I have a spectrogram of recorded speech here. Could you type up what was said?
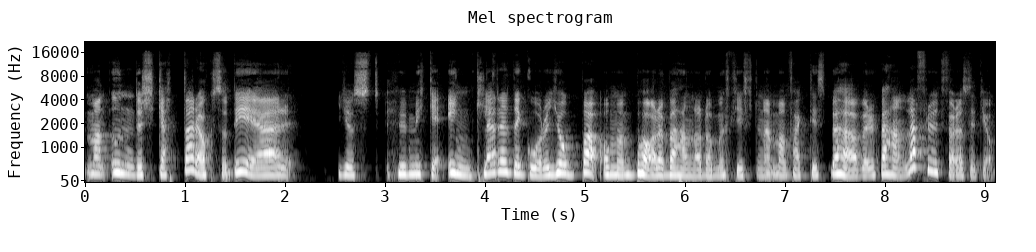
man underskattar också, det är just hur mycket enklare det går att jobba om man bara behandlar de uppgifterna man faktiskt behöver behandla för att utföra sitt jobb.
